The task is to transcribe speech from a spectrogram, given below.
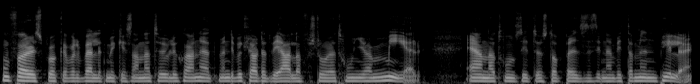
hon förespråkar väl väldigt mycket sån naturlig skönhet, men det är väl klart att vi alla förstår att hon gör mer än att hon sitter och stoppar i sig sina vitaminpiller.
